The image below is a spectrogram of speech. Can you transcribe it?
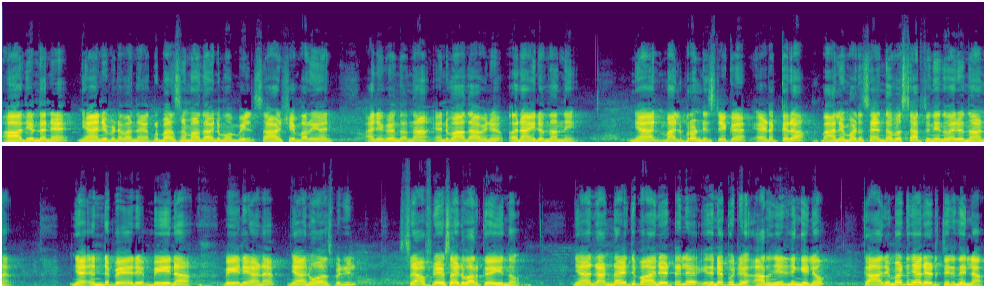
ആദ്യം തന്നെ ഞാനിവിടെ വന്ന കൃപാസന മാതാവിന്റെ മുമ്പിൽ സാക്ഷ്യം പറയാൻ അനുഗ്രഹം തന്ന എന്റെ മാതാവിന് ഒരായിരം നന്ദി. ഞാൻ Malappuram district Edakkara Palakkad Saint Thomas ചർച്ചിൽ നിന്ന് വരുന്നതാണ്. ഞാൻ എന്റെ പേര് ബീന ബീനയാണ്. ഞാൻ ഹോസ്പിറ്റലിൽ സ്റ്റാഫ് നേഴ്സായിട്ട് വർക്ക് ചെയ്യുന്നു. ഞാൻ രണ്ടായിരത്തി പതിനെട്ടിൽ ഇതിനെക്കുറിച്ച് അറിഞ്ഞിരുന്നെങ്കിലും കാര്യമായിട്ട് ഞാൻ എടുത്തിരുന്നില്ല.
